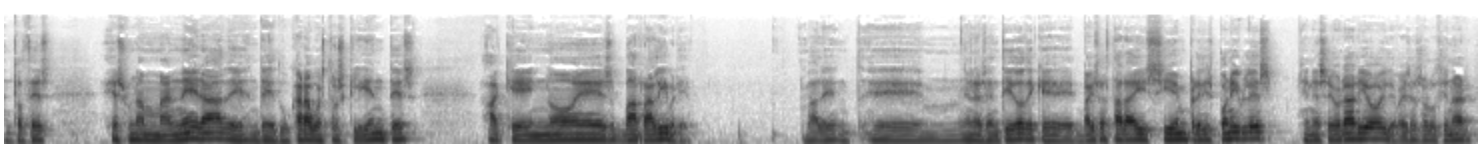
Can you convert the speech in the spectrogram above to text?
Entonces, es una manera de, educar a vuestros clientes a que no es barra libre. ¿Vale? Eh, en el sentido de que vais a estar ahí siempre disponibles en ese horario y le vais a solucionar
